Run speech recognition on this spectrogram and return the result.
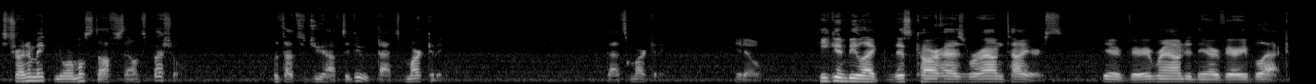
he's trying to make normal stuff sound special. But that's what you have to do. That's marketing. That's marketing. You know, he can be like, this car has round tires. They are very round and they are very black.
